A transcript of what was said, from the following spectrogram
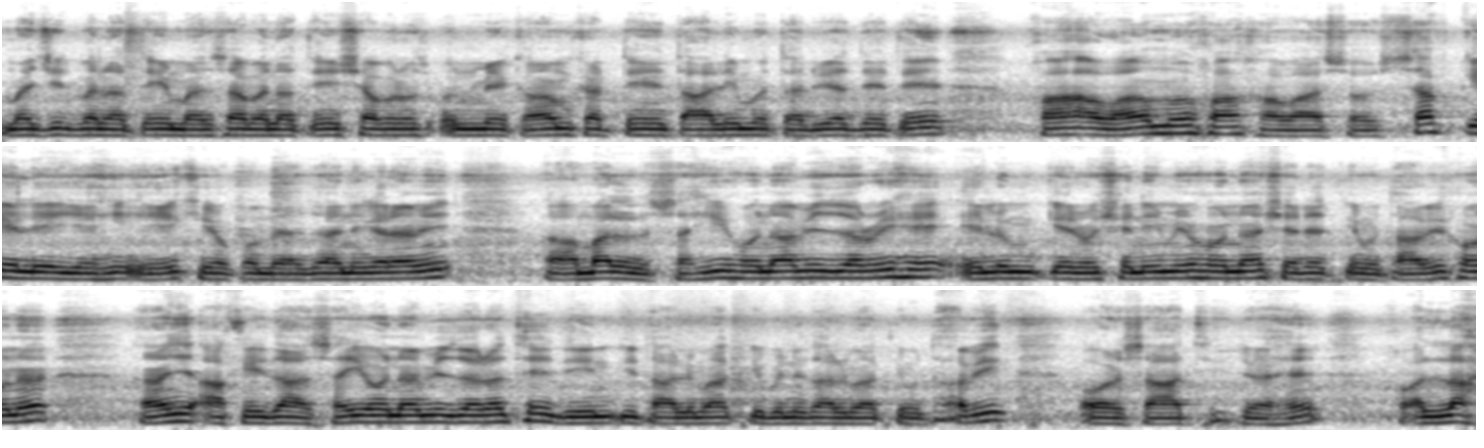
مسجد بناتے ہیں مدرسہ بناتے ہیں، شب روز ان میں کام کرتے ہیں، تعلیم و تربیت دیتے ہیں۔ خواہ عوام و خواہ خواص ہو سب کے لیے یہی ایک ہی حکم اعضان گرامی، عمل صحیح ہونا بھی ضروری ہے، علم کے روشنی میں ہونا، شریعت کے مطابق ہونا۔ ہاں جی عقیدہ صحیح ہونا بھی ضرورت ہے، دین کی تعلیمات کی، بنی تعلیمات کے مطابق، اور ساتھ ہی جو ہے، اللہ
